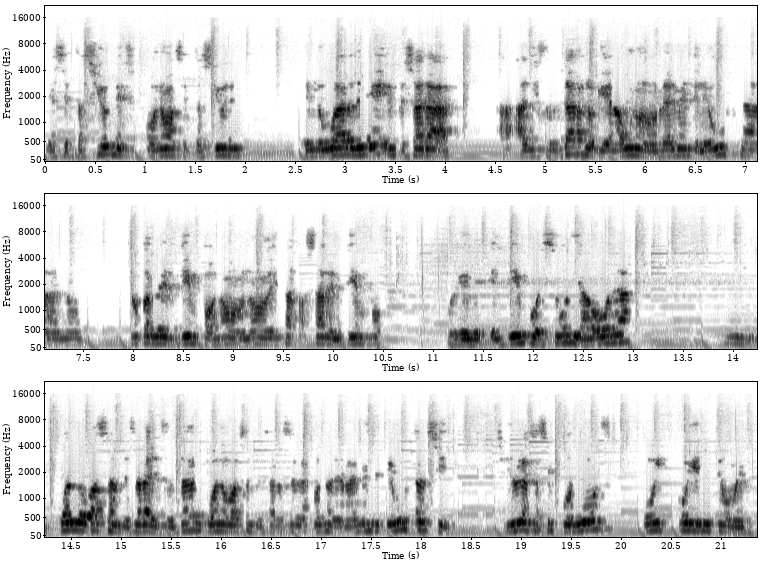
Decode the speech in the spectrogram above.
de aceptaciones o no aceptaciones, en lugar de empezar a, a- a disfrutar lo que a uno realmente le gusta, no, no perder el tiempo, no, no dejar pasar el tiempo, porque el tiempo es hoy, ahora. ¿Y ¿Cuándo vas a empezar a disfrutar? ¿Cuándo vas a empezar a hacer las cosas que realmente te gustan? Si, si no las haces por vos, hoy, hoy en este momento.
